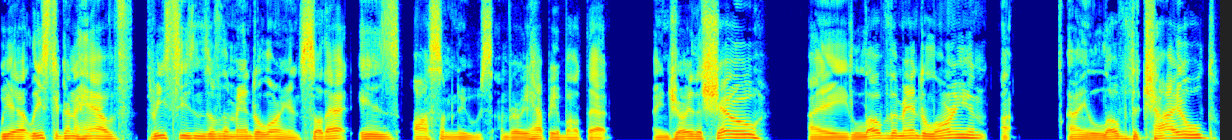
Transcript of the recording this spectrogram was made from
we at least are going to have three seasons of The Mandalorian. So that is awesome news. I'm very happy about that. I enjoy the show. I love The Mandalorian. I, love the child.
